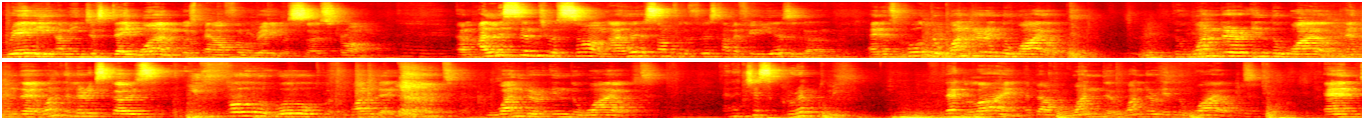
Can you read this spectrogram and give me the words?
Really, I mean, just day one was powerful already, it was so strong. Um, I listened to a song, I heard a song for the first time a few years ago, and it's called The Wonder in the Wild. The Wonder in the Wild. And, and the, one of the lyrics goes, You fill the world with wonder. You put wonder in the wild. And it just gripped me. That line about wonder, wonder in the wild. And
